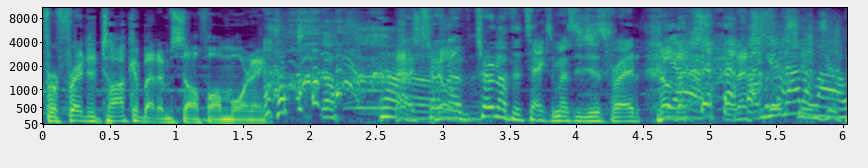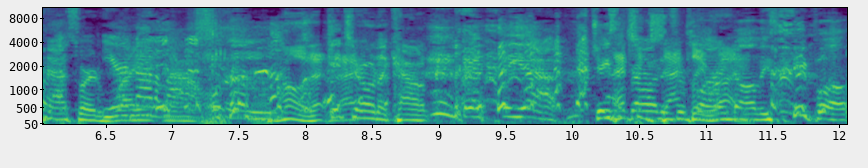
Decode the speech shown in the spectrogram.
for Fred to talk about himself all morning. That's Turn, no, off, turn off the text messages, Fred. no, that's, that's You're not Change your allowed. password You're right not now. allowed. no, that, Get your own account. yeah. Jason That's Brown exactly is replying right. to all these people.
